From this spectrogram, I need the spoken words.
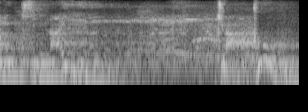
Yamukinai Jaku.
